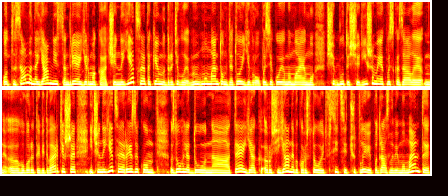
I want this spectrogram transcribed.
От саме наявність Андрія Єрмака. Чи не є це таким дратівливим моментом для тої Європи, з якою ми маємо ще бути щирішими, як ви сказали, говорити відвертіше? І чи не є це ризиком з огляду на те, як росіяни використовують всі ці чутливі подразливі моменти,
